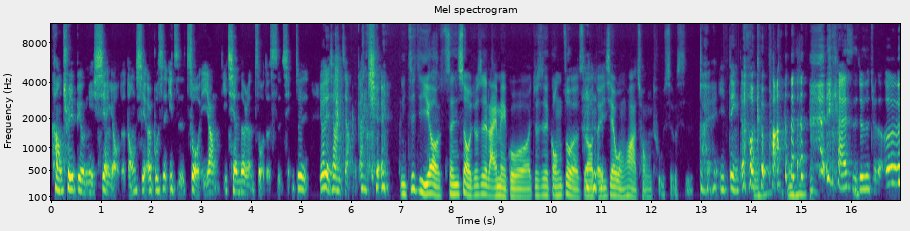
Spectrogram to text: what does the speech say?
contribute 你现有的东西，而不是一直做一样以前的人做的事情，就是有点像是这样的感觉。你自己也有深受，就是来美国就是工作的时候的一些文化冲突，是不是？对，一定的，好可怕。一开始就是觉得，呃，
